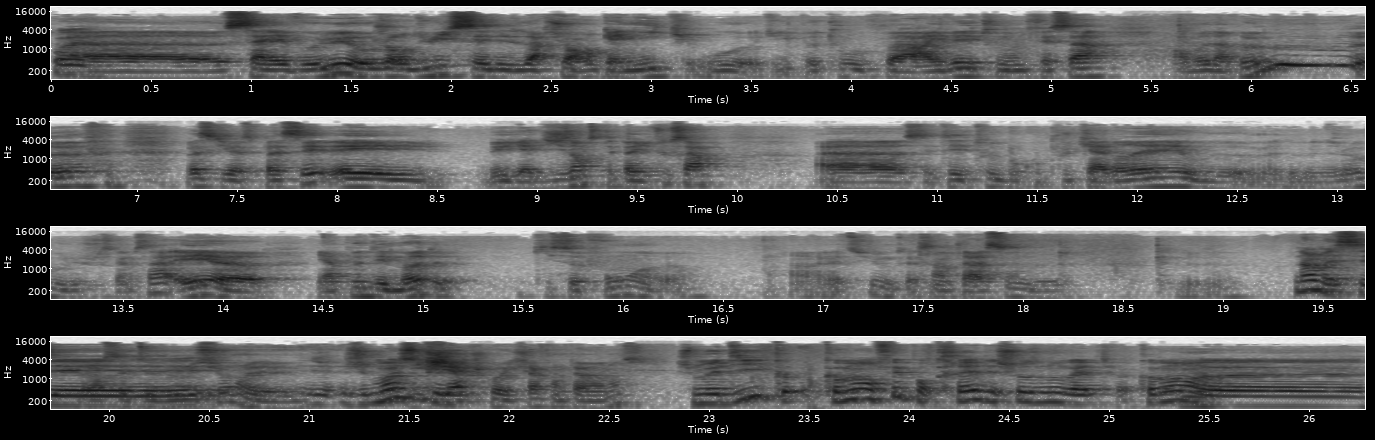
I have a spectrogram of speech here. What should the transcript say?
Ouais. Euh, ça évolue. Aujourd'hui, c'est des ouvertures organiques où il peut tout peut arriver, tout le monde fait ça en mode un peu ouh, euh, pas ce qui va se passer. Et mais il y a 10 ans, c'était pas du tout ça. Euh, c'était des trucs beaucoup plus cadrés ou de, de monologues ou des choses comme ça. Et euh, il y a un peu des modes qui se font euh, là-dessus. Donc c'est assez intéressant de, de non mais c'est. cette évolution. Je- Moi, ce ils que- cherchent quoi, ils cherchent en permanence. je me dis co- comment on fait pour créer des choses nouvelles tu vois? Comment Mm. euh,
